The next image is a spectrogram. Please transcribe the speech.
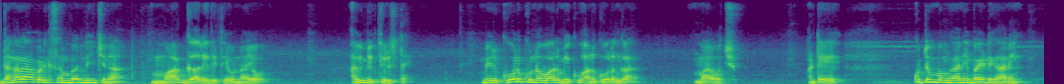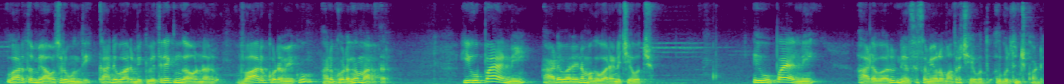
ధనరాబడికి సంబంధించిన మార్గాలు ఏదైతే ఉన్నాయో అవి మీకు తెలుస్తాయి. మీరు కోరుకున్న వారు మీకు అనుకూలంగా మారవచ్చు. అంటే కుటుంబం కానీ బయట కానీ వారితో మీ అవసరం ఉంది. కానీ వారు మీకు వ్యతిరేకంగా ఉన్నారు. వారు కూడా మీకు అనుకూలంగా మారతారు. ఈ ఉపాయాన్ని ఆడవారైనా మగవారైనా చేయవచ్చు. ఈ ఉపాయాన్ని ఆడవారు నిరస సమయంలో మాత్రం చేయవద్దు. అది గుర్తుంచుకోండి.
